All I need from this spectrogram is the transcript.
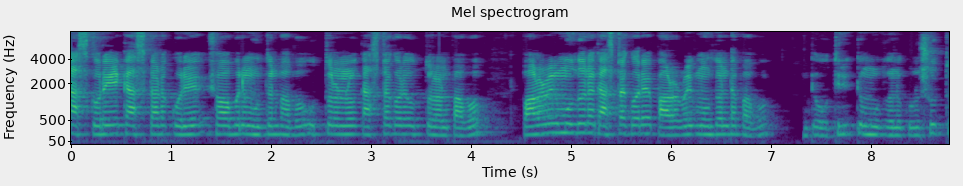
কাজ করে কাজটা করে সমাপনী মূলধন পাবো উত্তোলনের কাজটা করে উত্তোলন পাবো। পারবিক মূলধনের কাজটা করে পারবিক মূলধনটা পাবো, কিন্তু অতিরিক্ত মূলধনের কোনো সূত্র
